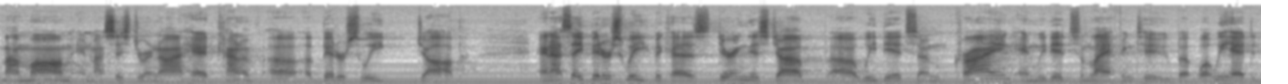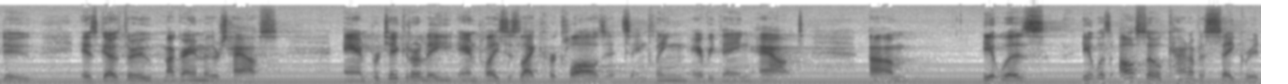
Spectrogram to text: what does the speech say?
my mom and my sister and I had kind of a, a bittersweet job. And I say bittersweet because during this job, uh, we did some crying and we did some laughing too. But what we had to do is go through my grandmother's house, and particularly in places like her closets, and clean everything out. Um, it was it was also kind of a sacred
